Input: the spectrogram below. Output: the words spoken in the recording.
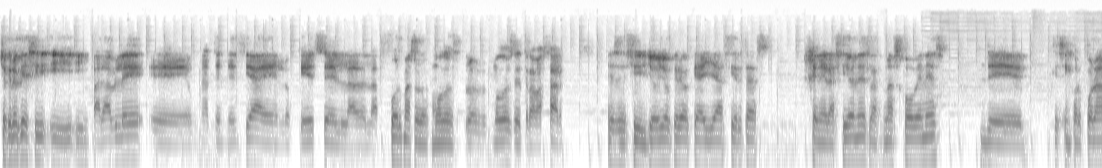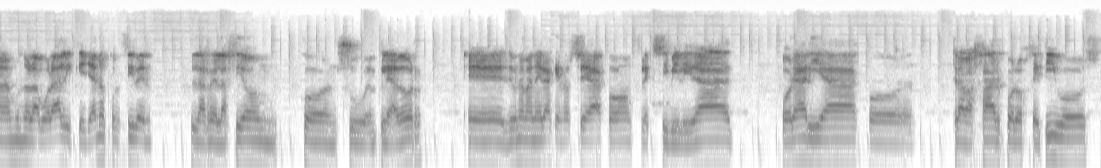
Yo creo que es imparable eh, una tendencia en lo que es las formas o los modos, los modos de trabajar. Es decir, yo, yo creo que hay ya ciertas generaciones, las más jóvenes, de, que se incorporan al mundo laboral y que ya no conciben la relación con su empleador eh, de una manera que no sea con flexibilidad horaria, con trabajar por objetivos,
